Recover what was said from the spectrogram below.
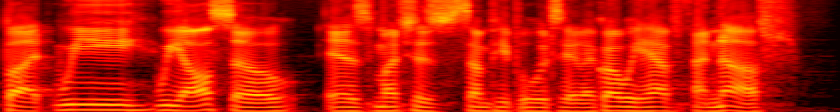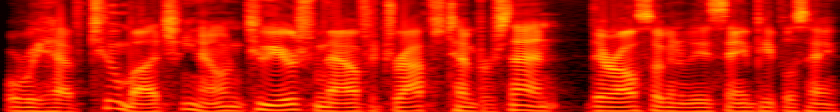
But we, we also, as much as some people would say like, well, we have enough or we have too much, you know, in two years from now, if it drops 10%, they're also going to be the same people saying,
